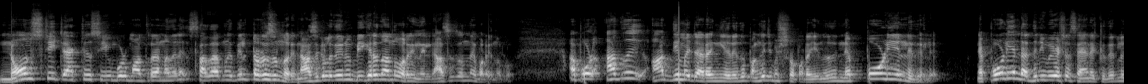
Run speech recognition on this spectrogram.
നോൺ സ്റ്റേറ്റ് ആക്ടേഴ്സ് ചെയ്യുമ്പോൾ മാത്രമാണ് അതിനെ സാധാരണ ഇതിൽ ടെററിസം എന്ന് പറയും നാസികളുടേനും ഭീകരത എന്ന് പറയുന്നില്ല. നാസിസം എന്നേ പറയുന്നുള്ളൂ. അപ്പോൾ അത് ആദ്യമായിട്ട് ഇറങ്ങിയത് പങ്കജ് മിശ്ര പറയുന്നത് നെപ്പോളിയൻ ഇതിൽ നെപ്പോളിയന്റെ അധിനിവേശ സേനക്കെതിരിൽ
